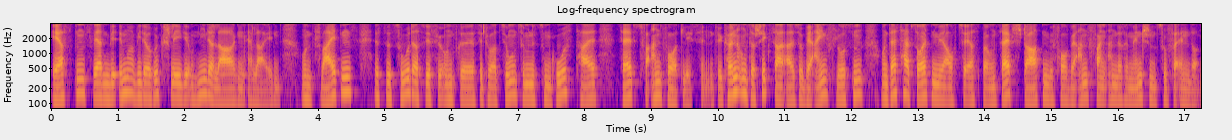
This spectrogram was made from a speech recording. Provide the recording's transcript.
erstens werden wir immer wieder Rückschläge und Niederlagen erleiden und zweitens ist es so, dass wir für unsere Situation zumindest zum Großteil selbst verantwortlich sind. Wir können unser Schicksal also beeinflussen und deshalb sollten wir auch zuerst bei uns selbst starten, bevor wir anfangen, andere Menschen zu verändern.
